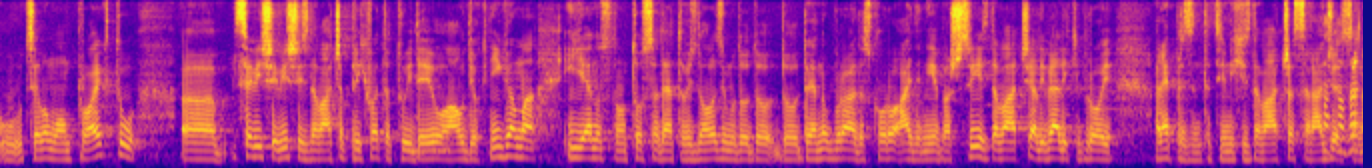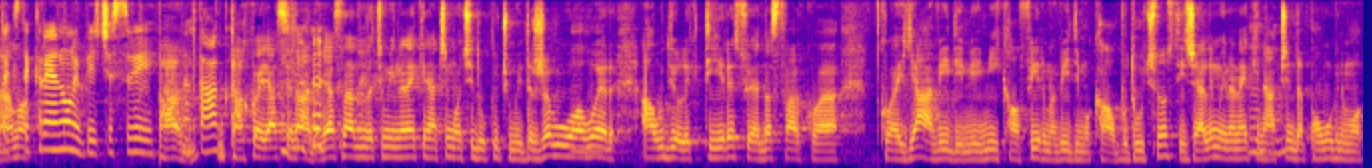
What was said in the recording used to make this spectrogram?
u celom ovom projektu, sve više i više izdavača prihvata tu ideju o audio knjigama i jednostavno to sad, eto, već dolazimo do, do, do, do jednog broja da skoro, ajde, nije baš svi izdavači, ali veliki broj reprezentativnih izdavača sarađuje pa, dobro, sa nama. Pa dobro, tek ste krenuli, bit će svi, pa, tako? Tako je, ja se nadam. Ja se nadam da ćemo i na neki način moći da uključimo i državu u ovo, jer audio lektire su jedna stvar koja koja ja vidim i mi kao firma vidimo kao budućnost i želimo i na neki mm -hmm. način da pomognemo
